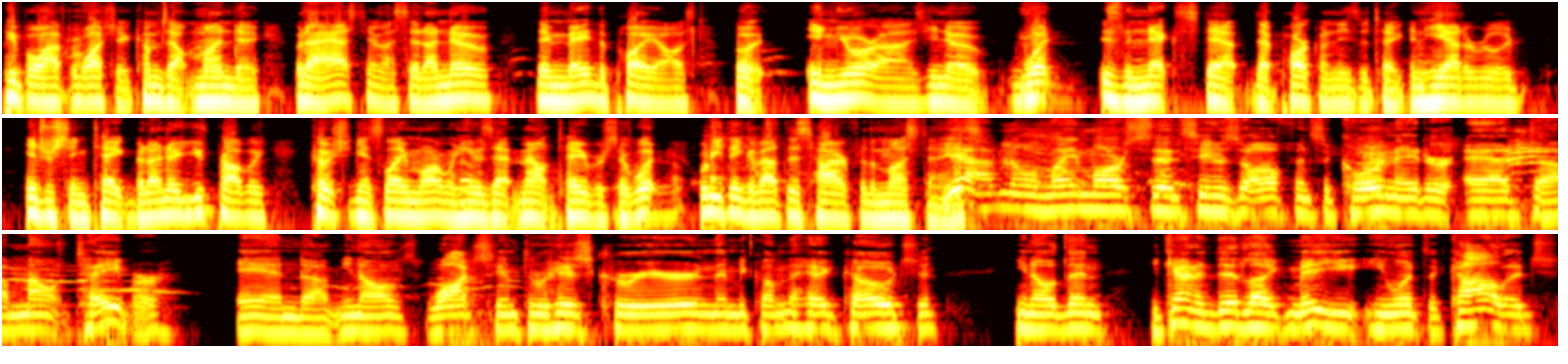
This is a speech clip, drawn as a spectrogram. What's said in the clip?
people will have to watch it. It comes out Monday. But I asked him, I said, I know they made the playoffs, but in your eyes, you know, what is the next step that Parkland needs to take? And he had a really interesting take. But I know you've probably coached against Lamar when he was at Mount Tabor. So what, what do you think about this hire for the Mustangs? Yeah, I've known Lamar since he was the offensive coordinator at uh, Mount Tabor, and um, you know, I've watched him through his career, and then become the head coach, and you know, then he kind of did like me. He, he went to college,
